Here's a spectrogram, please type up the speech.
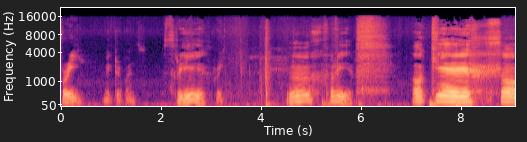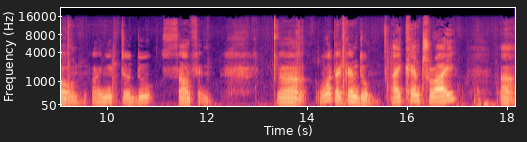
three victory points. Three? Three. Uh, three. Okay, so I need to do something. Uh, what I can do? I can try uh,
